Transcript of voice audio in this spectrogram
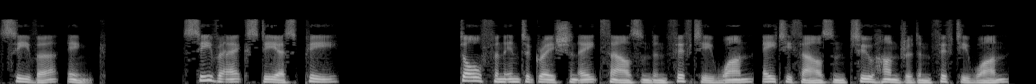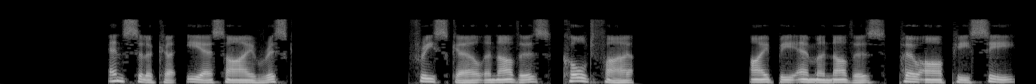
CEVA, Inc. CEVA XDSP Dolphin Integration 8051, 80251 Ensilica, eSi-RISC. Freescale and others, Coldfire. IBM and others, PowerPC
